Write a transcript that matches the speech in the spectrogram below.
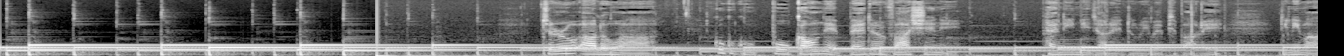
ကျွန်တော်တို့အားလုံးဟာကိုကိုကိုပိုကောင်းတဲ့ better version တွေဖန်တီးနေကြတဲ့သူတွေပဲဖြစ်ပါတယ်ဒီနေ့မှာ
